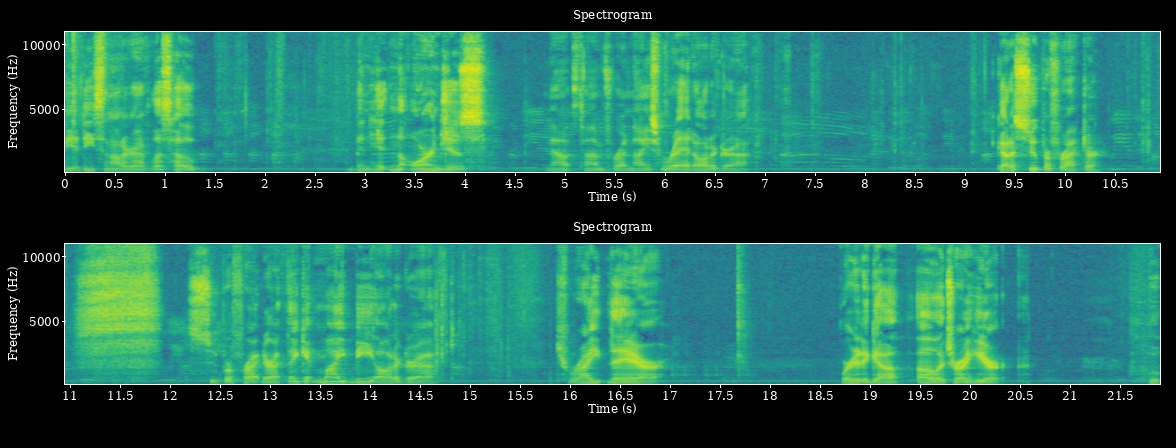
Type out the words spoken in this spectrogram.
Be a decent autograph. Let's hope. Been hitting the oranges. Now it's time for a nice red autograph. Got a superfractor. Superfractor. I think it might be autographed. It's right there. Where did it go? Oh, it's right here.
